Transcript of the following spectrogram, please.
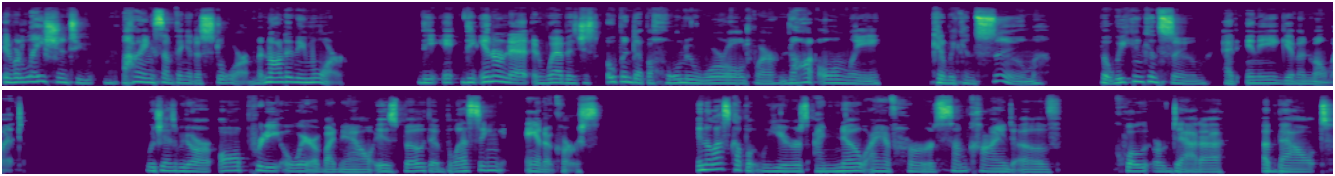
in relation to buying something at a store, but not anymore. The, the internet and web has just opened up a whole new world where not only can we consume, but we can consume at any given moment, which, as we are all pretty aware of by now, is both a blessing and a curse in the last couple of years, I know I have heard some kind of quote or data about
